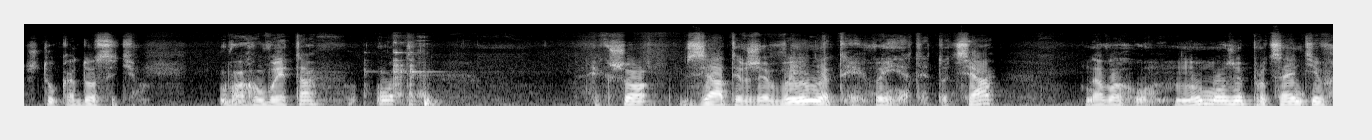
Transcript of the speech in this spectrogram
Штука досить ваговита. От. Якщо взяти вже виняти, виняти, то ця на вагу. Ну, може, процентів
